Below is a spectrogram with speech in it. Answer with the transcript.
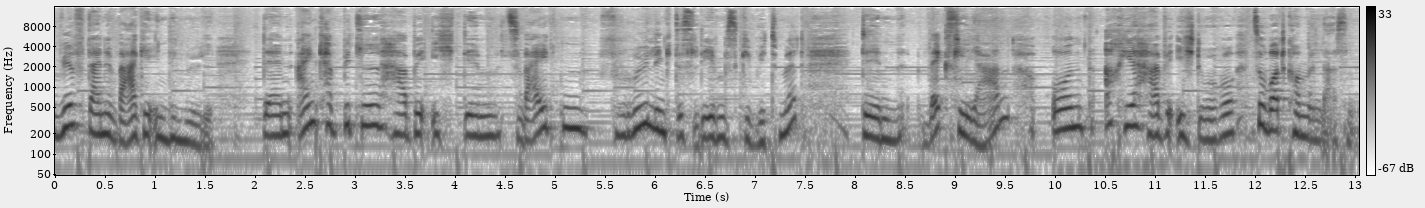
Wirf deine Waage in den Müll. Denn ein Kapitel habe ich dem zweiten Frühling des Lebens gewidmet, den Wechseljahren. Und auch hier habe ich Doro zu Wort kommen lassen.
